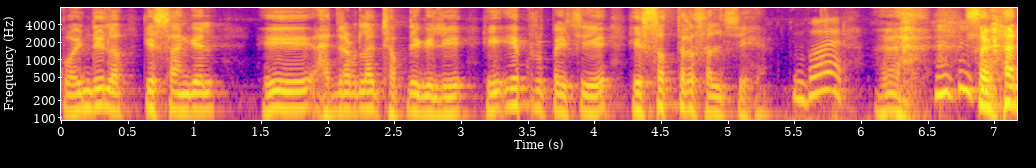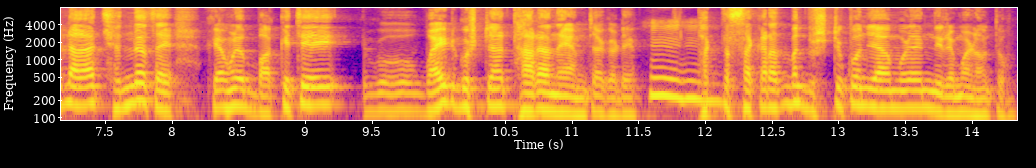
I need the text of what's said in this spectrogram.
कॉईन दिलं ती सांगेल ही हैदराबादला छापली गेली ही एक रुपयाची आहे ही सत्तर सालची आहे. बर. सगळ्यांना हा छंदच आहे. त्यामुळे बाकीचे वाईट गोष्टींना थारा नाही आमच्याकडे. फक्त सकारात्मक दृष्टिकोन यामुळे निर्माण होतो.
